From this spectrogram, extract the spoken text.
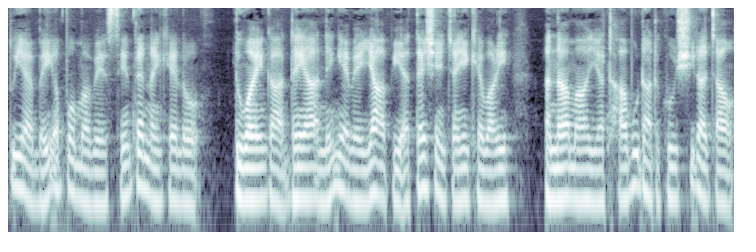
သူ့ရဲ့ဘိန်းအပေါ်မှာပဲဆင်းသက်နိုင်ခဲ့လို့လူဝိုင်းကဒဏ်ရာအနှင်းငယ်ပဲရပြီးအသက်ရှင်ကျန်ရစ်ခဲ့ပါသည်အနာမှာယထာဘုဒ္ဓတခုရှိတာကြောင့်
